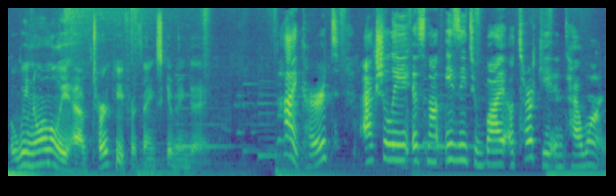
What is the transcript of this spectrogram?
But we normally have turkey for Thanksgiving Day. Hi, Kurt. Actually, it's not easy to buy a turkey in Taiwan.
